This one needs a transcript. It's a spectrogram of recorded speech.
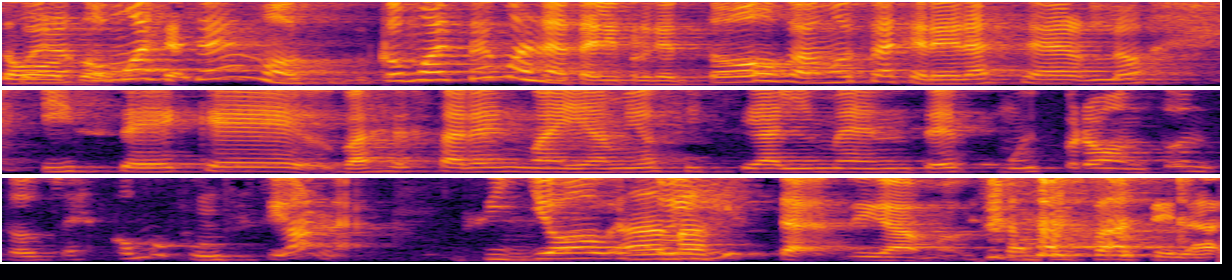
Bueno, ¿cómo hacemos? ¿Cómo hacemos, Natalie? Porque todos vamos a querer hacerlo y sé que vas a estar en Miami oficialmente muy pronto, entonces, ¿cómo funciona? Si yo estoy lista, digamos. Está muy fácil. ¿ah?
